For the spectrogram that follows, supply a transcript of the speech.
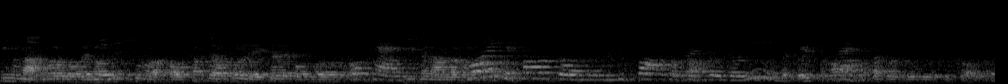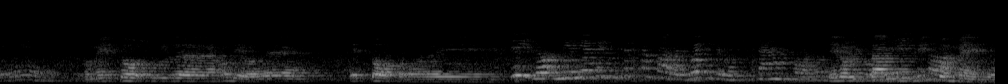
in un angolo dove non- Sì. nessuno la tocca, devo correggere e proprio Ok. visionarla con Vuoi che porto un supporto per quello lì? Per questo no, Eh. lo attacco sul, collo. Sì. Lo metto sul. oddio, le, è storto come lei. Sì, lo- mi, mi è venuto a stampare, vuoi che te lo ristampo? Se lo ristampi Dritto. dritto è meglio.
